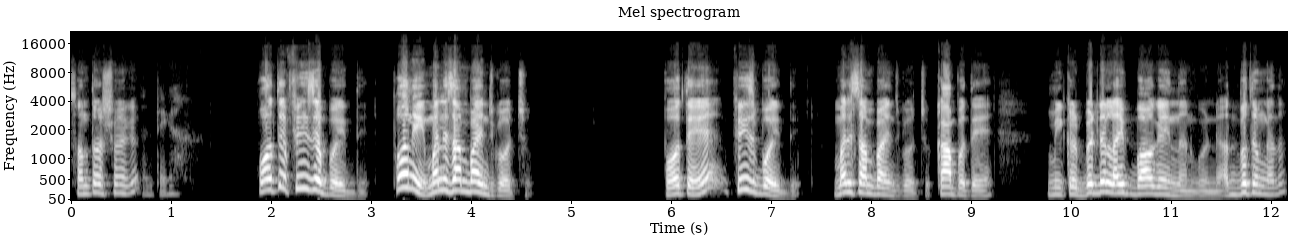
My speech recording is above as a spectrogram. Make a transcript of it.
సంతోషమేగా? పోతే ఫీజే పోయిద్ది పోనీ మళ్ళీ సంపాదించుకోవచ్చు. పోతే ఫీజు పోయిద్ది. మళ్ళీ సంపాదించుకోవచ్చు. కాకపోతే మీ ఇక్కడ బిడ్డ లైఫ్ బాగైంది అనుకోండి అద్భుతం కదా.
